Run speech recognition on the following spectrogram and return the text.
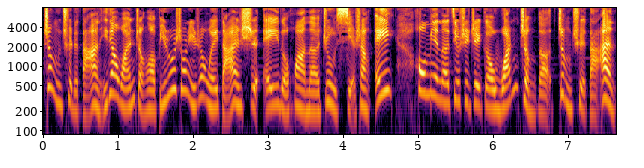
正确的答案一定要完整哦。比如说你认为答案是 A 的话呢，就写上 A，后面呢就是这个完整的正确答案，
